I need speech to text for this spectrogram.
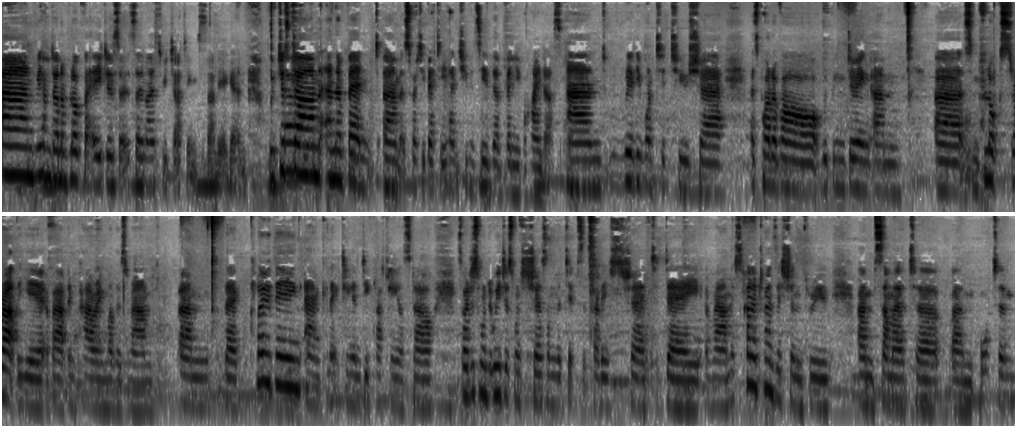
And we haven't done a vlog for ages, so it's so nice to be chatting to Sally again. We've just done an event um, at Sweaty Betty, hence you can see the venue behind us. And we really wanted to share, as part of our, we've been doing um, uh, some vlogs throughout the year about empowering mothers around um, their clothing and connecting and decluttering your style. So I just wanted, we just want to share some of the tips that Sally shared today around this kind of transition through um, summer to um, autumn.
